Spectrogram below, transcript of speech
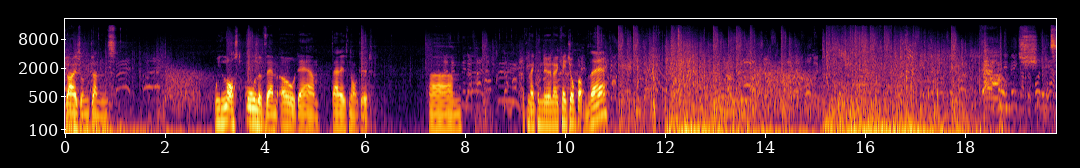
guys on guns. We lost all of them. Oh, damn. That is not good. Um, they can do an okay job up there. Shit.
